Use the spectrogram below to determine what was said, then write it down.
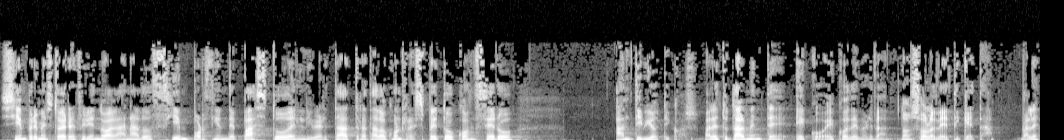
Siempre me estoy refiriendo a ganado 100% de pasto, en libertad, tratado con respeto, con cero antibióticos, ¿vale? Totalmente eco, eco de verdad, no solo de etiqueta, ¿vale?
